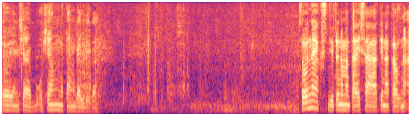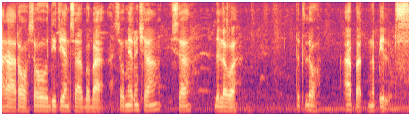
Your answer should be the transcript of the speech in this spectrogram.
So yan siya, buo siyang natanggal, 'di ba? So next, dito naman tayo sa tinatawag na araro. So dito yan sa baba. So meron siyang isa, dalawa, tatlo, apat na Phillips.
